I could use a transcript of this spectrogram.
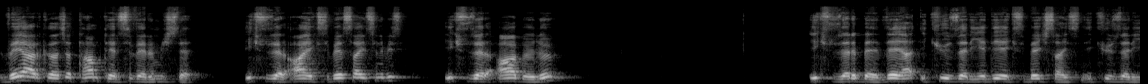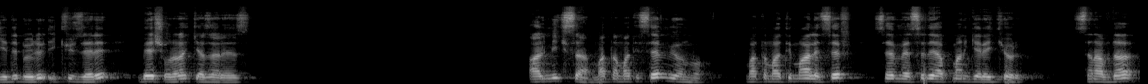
Veya arkadaşlar tam tersi verilmişse x üzeri a eksi b sayısını biz x üzeri a bölü x üzeri b veya 2 üzeri 7 eksi 5 sayısını 2 üzeri 7 bölü 2 üzeri 5 olarak yazarız. Almiksa matematik sevmiyor mu? Matematik maalesef sevmese de yapman gerekiyor. Sınavda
